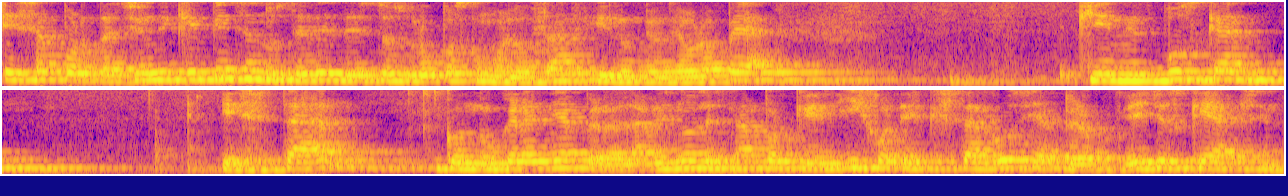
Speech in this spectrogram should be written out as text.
esa aportación de qué piensan ustedes de estos grupos como la OTAN y la Unión Europea, quienes buscan estar con Ucrania, pero a la vez no le están porque, híjole, es que está Rusia, pero ellos qué hacen.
